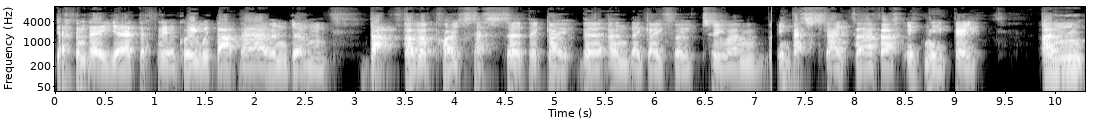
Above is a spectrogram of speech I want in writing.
definitely yeah definitely agree with that there and um, that thorough process that, that go that um, they go through to um, investigate further if need be um,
